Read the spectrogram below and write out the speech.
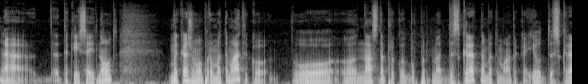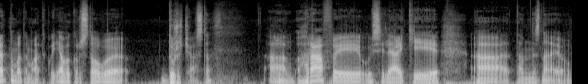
а, такий сейдноут. Ми кажемо про математику. У, у нас, наприклад, був предмет дискретна математика, і от дискретну математику я використовую дуже часто. А, mm-hmm. Графи усілякі, а, там, не знаю,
